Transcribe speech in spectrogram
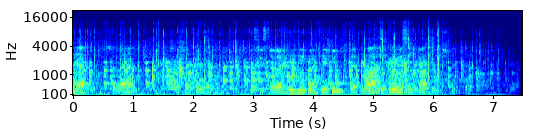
Ja, schon leider. Das ist. Das ist aber nur der Nein, das grüne Signal. Das ist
